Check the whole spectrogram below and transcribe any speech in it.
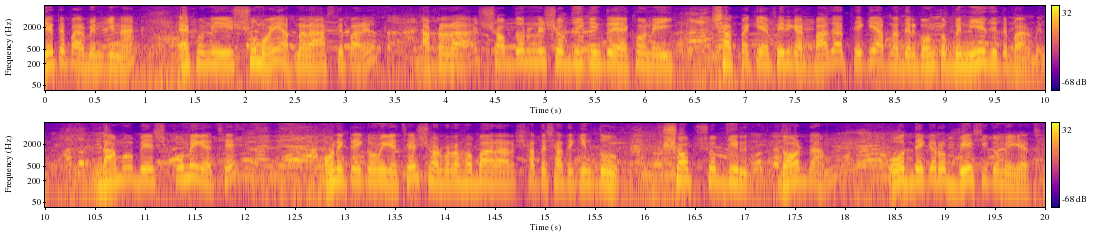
যেতে পারবেন কি না এখনই সময় আপনারা আসতে পারেন। আপনারা সব ধরনের সবজি কিন্তু এখন এই সাতপাকিয়া ফেরিঘাট বাজার থেকে আপনাদের গন্তব্যে নিয়ে যেতে পারবেন। দামও বেশ কমে গেছে, অনেকটাই কমে গেছে। সরবরাহ বাড়ার সাথে সাথে কিন্তু সব সবজির দরদাম অর্ধেকেরও বেশি কমে গেছে।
